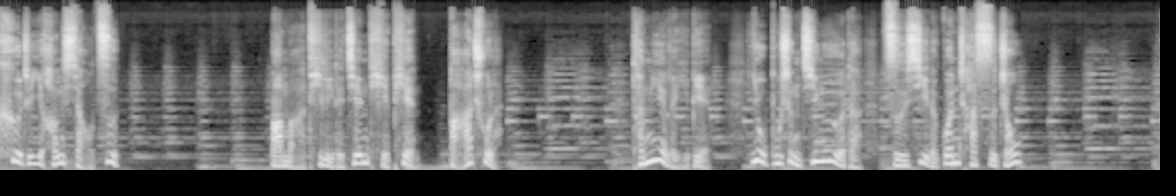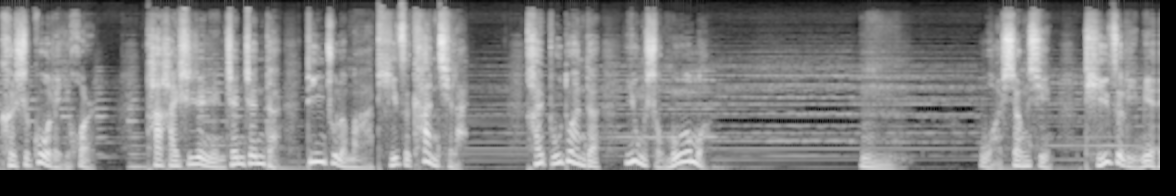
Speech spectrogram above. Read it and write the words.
刻着一行小字。把马蹄里的尖铁片拔出来。他念了一遍，又不胜惊愕的仔细的观察四周。可是过了一会儿，他还是认认真真的盯住了马蹄子看起来，还不断的用手摸摸。嗯，我相信蹄子里面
